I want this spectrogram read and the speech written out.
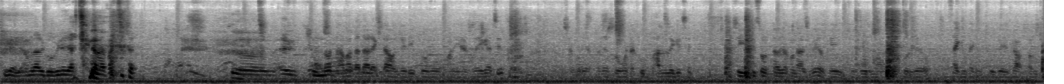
ঠিক আছে আমরা আর গভীরে যাচ্ছি না ব্যাপারটা। তো সুন্দর ধামাকাদার একটা অলরেডি প্রোমো অ্যাড হয়ে গেছে। আশা করি আপনাদের প্রোমোটা খুব ভালো লেগেছে। সেই এপিসোডটাও যখন আসবে ওকে চুপুর মারামারি করবে ও। সাইকেল ফাইকেল চলবে ড্রাম ফাম তো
